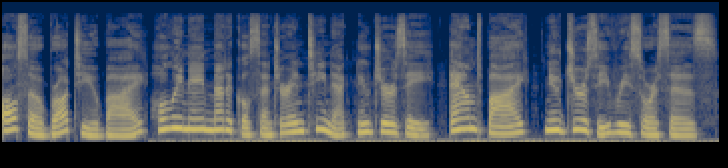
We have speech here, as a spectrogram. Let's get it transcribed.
Also brought to you by Holy Name Medical Center in Teaneck, New Jersey, and by New Jersey Resources.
